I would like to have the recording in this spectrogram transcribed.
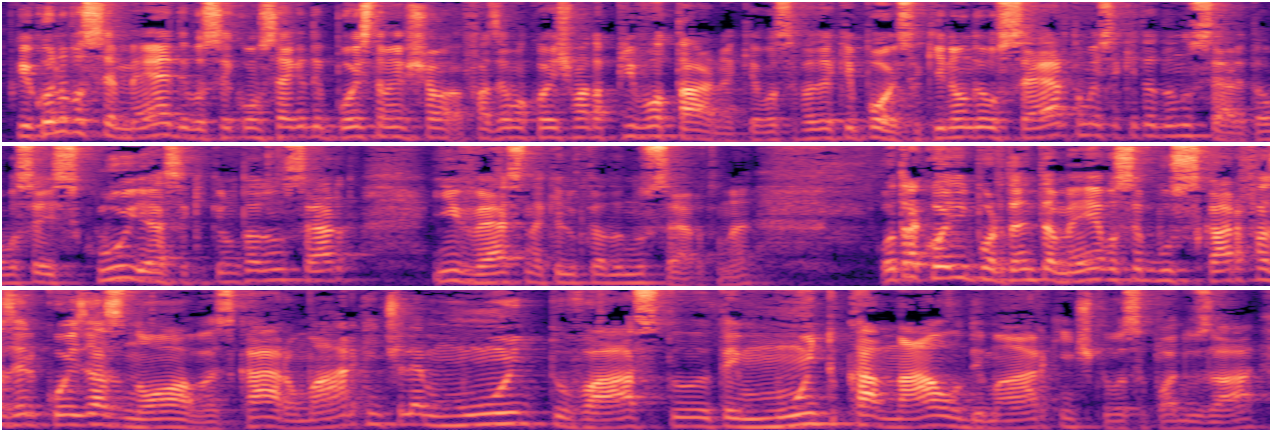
Porque quando você mede, você consegue depois também fazer uma coisa chamada pivotar, né? Que é você fazer aqui, pô, isso aqui não deu certo, mas isso aqui está dando certo. Então você exclui essa aqui que não está dando certo e investe naquilo que está dando certo, né? Outra coisa importante também é você buscar fazer coisas novas. Cara, o marketing é muito vasto, tem muito canal de marketing que você pode usar,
